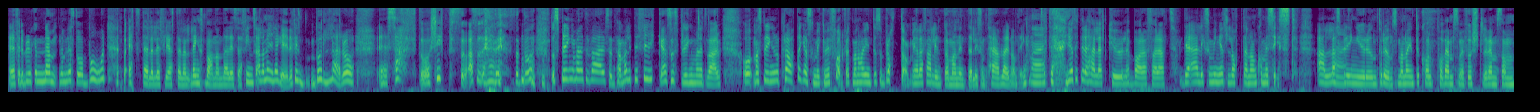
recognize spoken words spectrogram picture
Eh, för det brukar näm- nämligen stå bord på ett ställe eller flera ställen längs banan där det så här, finns alla möjliga grejer. Det finns bullar och eh, saft och chips. Och, alltså, så då, då springer man ett varv, sen tar man lite fika, så springer man ett varv. Och man springer och pratar ganska mycket med folk för att man har ju inte så bråttom. I alla fall inte om man inte liksom tävlar i någonting. Nej. Jag tyckte det här lät kul bara för att det är liksom inget lopp där någon kommer sist. Alla Nej. springer ju runt och runt så man har inte koll på vem som är först eller vem som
